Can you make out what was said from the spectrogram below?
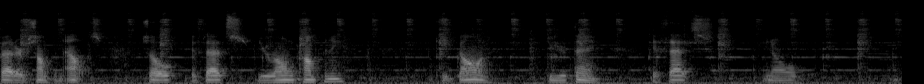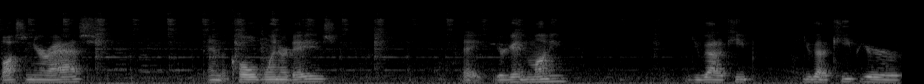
better something else. So if that's your own company, keep going, do your thing. If that's, you know, busting your ass in the cold winter days, hey, you're getting money. You gotta keep, you gotta keep your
